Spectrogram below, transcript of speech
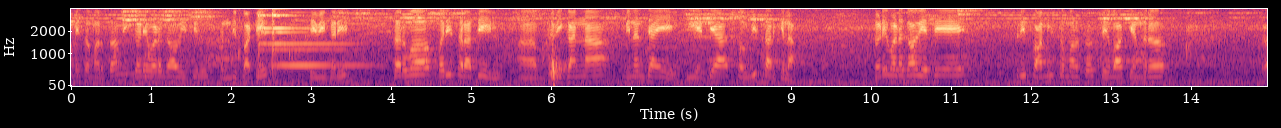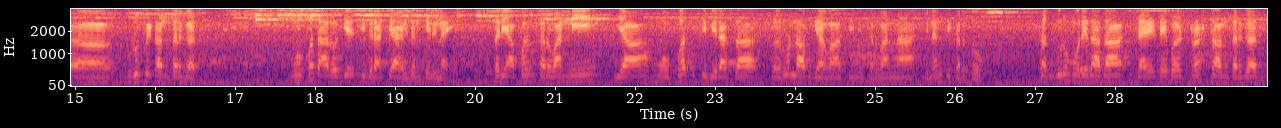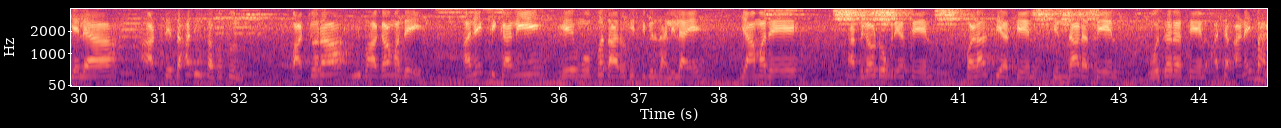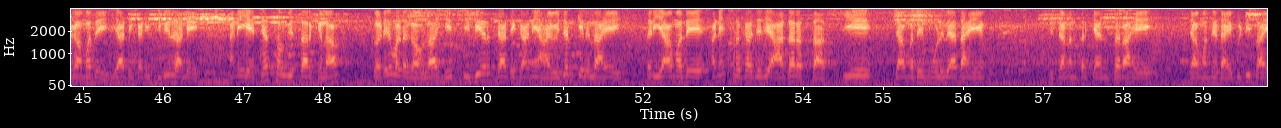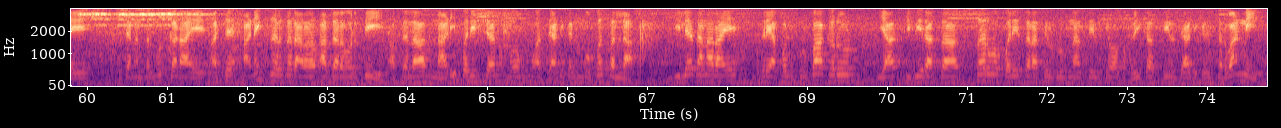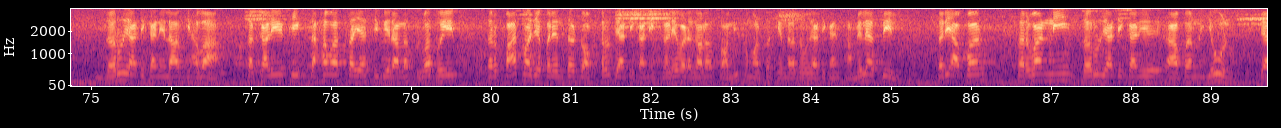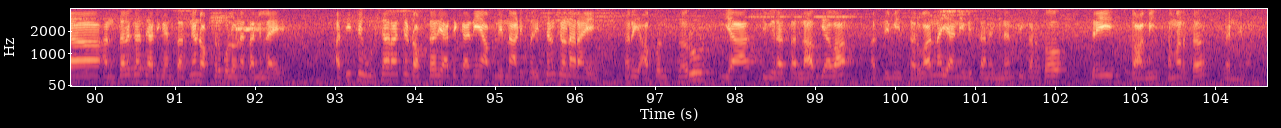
स्वामी समर्थ. मी कडेवडगाव येथील संदीप पाटील सेविकरी. सर्व परिसरातील भाविकांना विनंती आहे की येत्या सव्वीस तारखेला कडेवडगाव येथे श्री स्वामी समर्थ सेवा केंद्र गुरुपीठ अंतर्गत मोफत आरोग्य शिबिराचे आयोजन केलेलं आहे. तरी आपण सर्वांनी या मोफत शिबिराचा जरूर लाभ घ्यावा अशी मी सर्वांना विनंती करतो. सद्गुरू मोरेदादा चॅरिटेबल ट्रस्ट अंतर्गत गेल्या आठ ते दहा दिवसापासून पाचोरा विभागामध्ये अनेक ठिकाणी हे मोफत आरोग्य शिबिर झालेलं आहे. यामध्ये सातगाव डोंगरी असेल पळासी असेल शिंदाड असेल ओझर असेल अशा अनेक भागामध्ये या ठिकाणी शिबिर झाले आणि येत्या सव्वीस तारखेला कडेवडगावला हे शिबिर त्या ठिकाणी आयोजन केलेलं आहे. तर यामध्ये अनेक प्रकारचे जे आजार असतात की त्यामध्ये मूळव्याध आहे त्याच्यानंतर कॅन्सर आहे त्यामध्ये डायबिटीस आहे त्याच्यानंतर मुतखडा आहे असे अनेक जर आजारावरती आपल्याला नाडी परीक्षण व त्या ठिकाणी मोफत सल्ला दिला जाणार आहे. तरी आपण कृपा करून या शिबिराचा सर्व परिसरातील रुग्ण असतील किंवा भाविक असतील त्या ठिकाणी सर्वांनी जरूर या ठिकाणी लाभ घ्यावा. सकाळी ठीक दहा वाजता या शिबिराला सुरुवात होईल. तर पाच वाजेपर्यंत डॉक्टर्स या ठिकाणी कडेवडगावला स्वामी समर्थ केंद्राजवळ या ठिकाणी थांबलेले असतील. तरी आपण सर्वांनी जरूर या ठिकाणी आपण येऊन त्या अंतर्गत या ठिकाणी तज्ज्ञ डॉक्टर बोलवण्यात आलेलं आहे. अतिशय हुशार असे डॉक्टर या ठिकाणी आपली नाडी परीक्षण करणार आहे. तरी आपण जरूर या शिबिराचा लाभ घ्यावा असे मी सर्वांना या निमित्ताने विनंती करतो. श्री स्वामी समर्थ. धन्यवाद.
